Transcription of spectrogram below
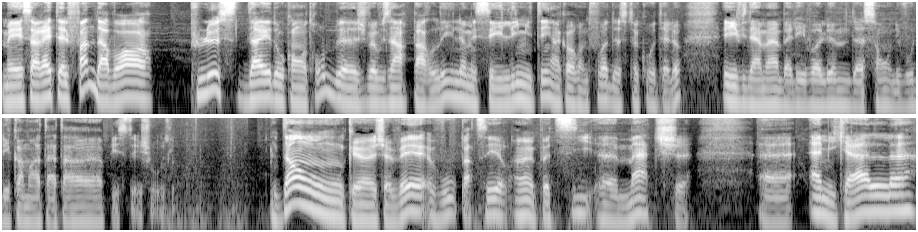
Mais ça aurait été le fun d'avoir plus d'aide au contrôle. Euh, je vais vous en reparler, là, mais c'est limité encore une fois de ce côté-là. Et évidemment, ben, les volumes de son au niveau des commentateurs, puis ces choses-là. Donc, euh, je vais vous partir un petit match amical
